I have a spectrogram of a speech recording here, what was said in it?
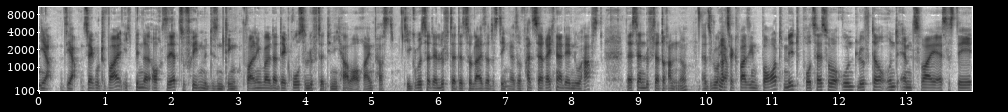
Ja, ja, sehr gute Wahl. Ich bin da auch sehr zufrieden mit diesem Ding. Vor allen Dingen, weil da der große Lüfter, den ich habe, auch reinpasst. Je größer der Lüfter, desto leiser das Ding. Also falls der Rechner, den du hast, da ist ja ein Lüfter dran, ne? Also du Ja. hast ja quasi ein Board mit Prozessor und Lüfter und M2 SSD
